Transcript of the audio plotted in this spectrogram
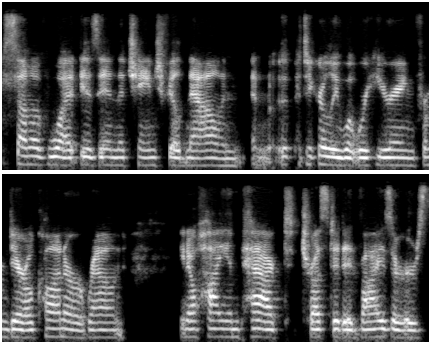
some of what is in the change field now and and particularly what we're hearing from daryl conner around you know high impact trusted advisors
